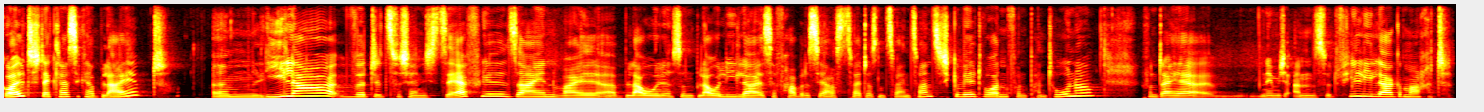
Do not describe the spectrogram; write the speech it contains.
Gold, der Klassiker bleibt. Ähm, Lila wird jetzt wahrscheinlich sehr viel sein, weil äh, Blau, so ein Blau-Lila ist ja Farbe des Jahres 2022 gewählt worden von Pantone. Von daher äh, nehme ich an, es wird viel Lila gemacht.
